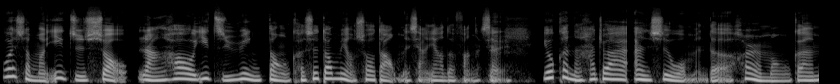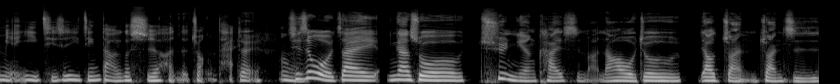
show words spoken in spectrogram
为什么一直瘦，然后一直运动，可是都没有瘦到我们想要的方向？有可能它就在暗示我们的荷尔蒙跟免疫其实已经到一个失衡的状态。对，嗯其实我在应该说去年开始嘛，然后我就要转转职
